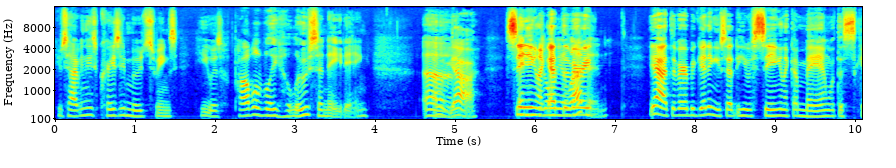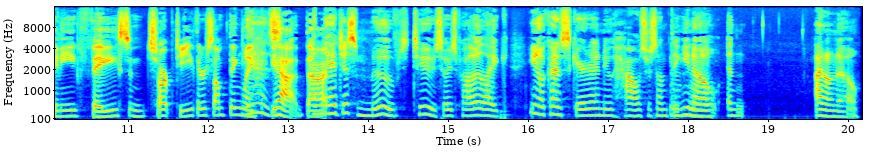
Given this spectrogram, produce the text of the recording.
He was having these crazy mood swings. He was probably hallucinating. oh Um, yeah, seeing like at the very yeah at the very beginning, you said he was seeing like a man with a skinny face and sharp teeth or something. Like Yes. yeah, and that they had just moved too, so he's probably like, you know, kind of scared in a new house or something, you Mm-hmm. know, and I don't know.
